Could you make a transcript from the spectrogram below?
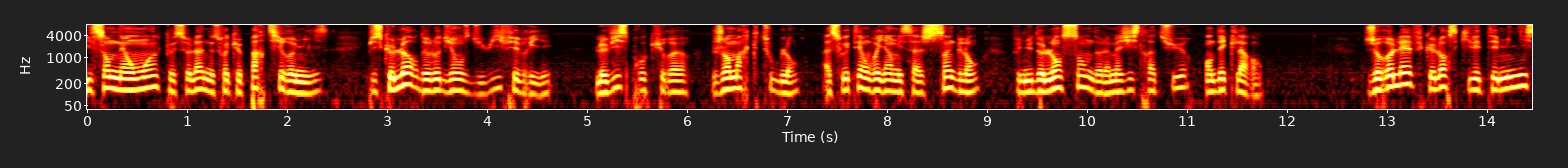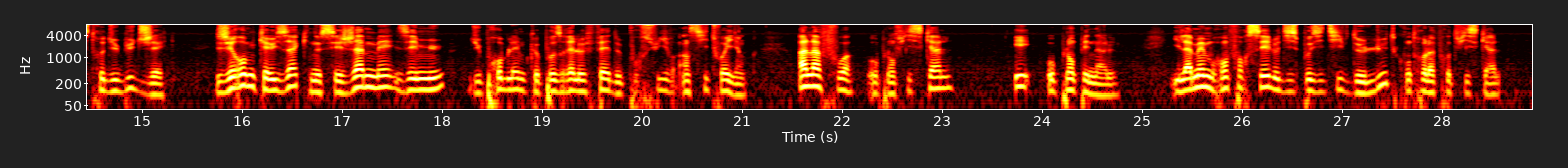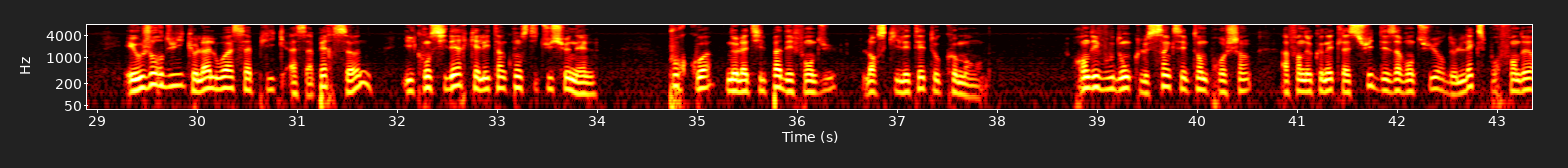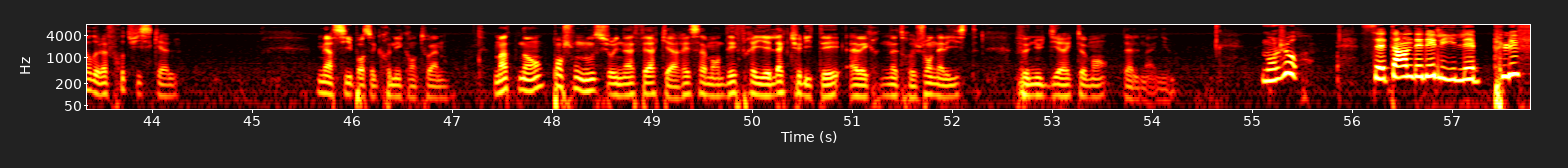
il semble néanmoins que cela ne soit que partie remise, puisque lors de l'audience du 8 février, le vice-procureur Jean-Marc Toublanc a souhaité envoyer un message cinglant venu de l'ensemble de la magistrature en déclarant Je relève que lorsqu'il était ministre du Budget, Jérôme Cahuzac ne s'est jamais ému du problème que poserait le fait de poursuivre un citoyen, à la fois au plan fiscal et au plan pénal. Il a même renforcé le dispositif de lutte contre la fraude fiscale. Et aujourd'hui que la loi s'applique à sa personne, il considère qu'elle est inconstitutionnelle. Pourquoi ne l'a-t-il pas défendue lorsqu'il était aux commandes? Rendez-vous donc le 5 septembre prochain afin de connaître la suite des aventures de l'ex-pourfendeur de la fraude fiscale. Merci pour cette chronique Antoine. Maintenant, penchons-nous sur une affaire qui a récemment défrayé l'actualité avec notre journaliste venu directement d'Allemagne. Bonjour. C'est un des délits les plus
